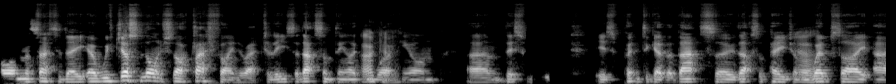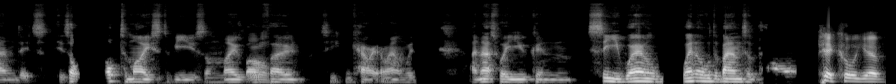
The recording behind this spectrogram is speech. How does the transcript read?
on the Saturday. Uh, we've just launched our Clash Finder, actually. So that's something I've been Okay. working on um, this week, is putting together that. So that's a page on Yeah. the website and it's it's op- optimized to be used on mobile Cool. phone. So you can carry it around with And that's where you can see where when all the bands are Pick all your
